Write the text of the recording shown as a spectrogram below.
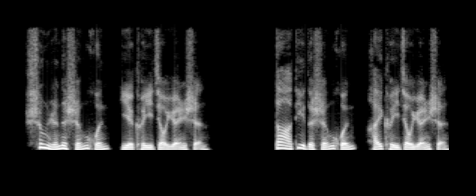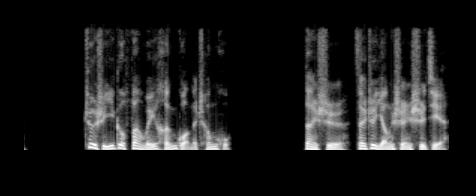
圣人的神魂也可以叫元神，大地的神魂还可以叫元神。这是一个范围很广的称呼。但是在这阳神世界。”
